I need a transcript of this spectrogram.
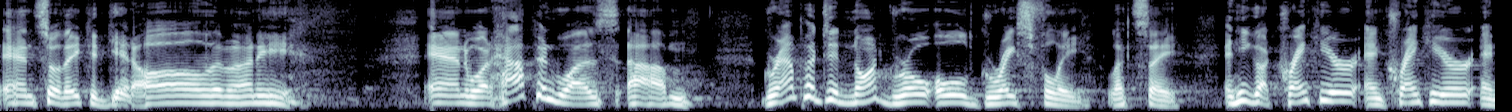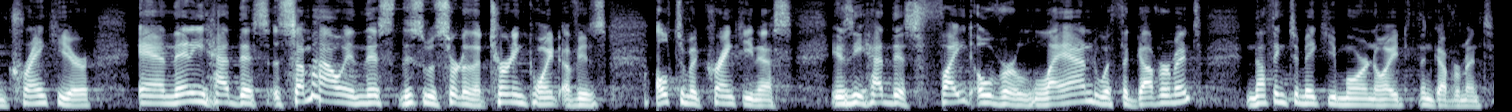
And so they could get all the money. And what happened was, um, grandpa did not grow old gracefully, let's say and he got crankier and crankier and crankier. And then he had this, somehow in this, this was sort of the turning point of his ultimate crankiness, is he had this fight over land with the government. Nothing to make you more annoyed than government.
